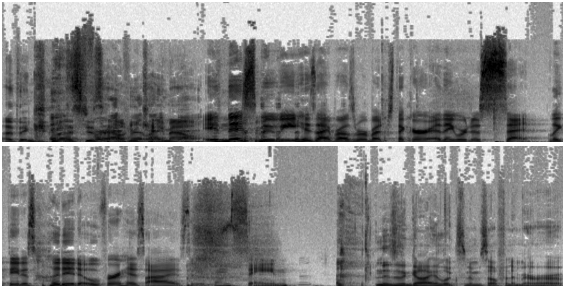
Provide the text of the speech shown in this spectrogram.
I think that's just how he forever came like out. In this movie, his eyebrows were much thicker and they were just set. Like they just hooded over his eyes. It was insane. And this is a guy who looks at himself in the mirror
